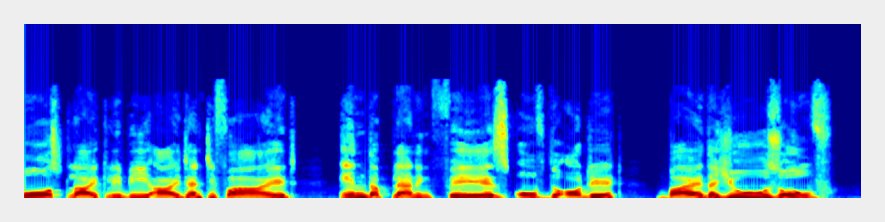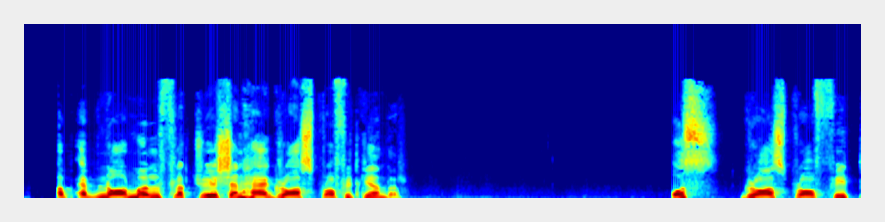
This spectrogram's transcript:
most likely be identified in the planning phase of the audit by the use of abnormal fluctuation ہے گراس پروفٹ کے اندر اس گراس پروفٹ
